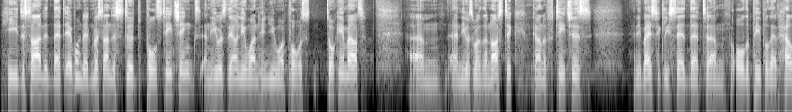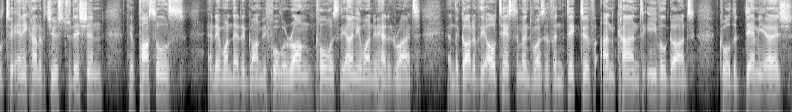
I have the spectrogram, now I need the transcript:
he decided that everyone had misunderstood paul's teachings and he was the only one who knew what paul was talking about um, and he was one of the Gnostic kind of teachers. And he basically said that um, all the people that held to any kind of Jewish tradition, the apostles, and everyone that had gone before were wrong. Paul was the only one who had it right. And the God of the Old Testament was a vindictive, unkind, evil God called the Demiurge,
